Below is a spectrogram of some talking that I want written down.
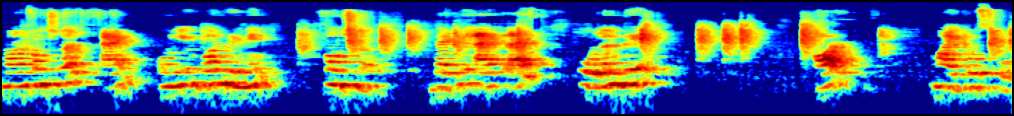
non-functional and only one remain functional. That will act as pollen grain microspore.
